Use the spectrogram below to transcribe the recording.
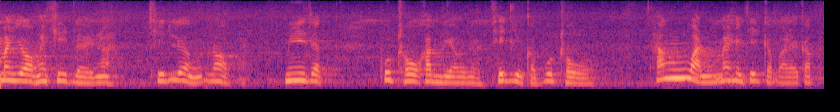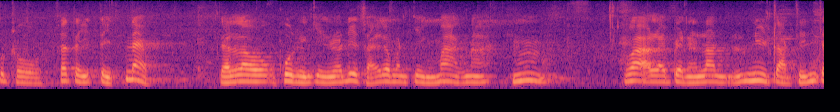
ไม่ยอมให้คิดเลยนะคิดเรื่องนอก มีแต่พุทโธคำเดียวเลยคิดอยู่กับพุทโธ ทั้งวันไม่ให้คิดกับอะไรกับพุทโธ สติติดแนบ แต่เราพูดจริงๆแล้วนิสัยเรามันจริงมากนะอืมว่าอะไรเป็นอันนั้นนี่ตัดสินใจ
